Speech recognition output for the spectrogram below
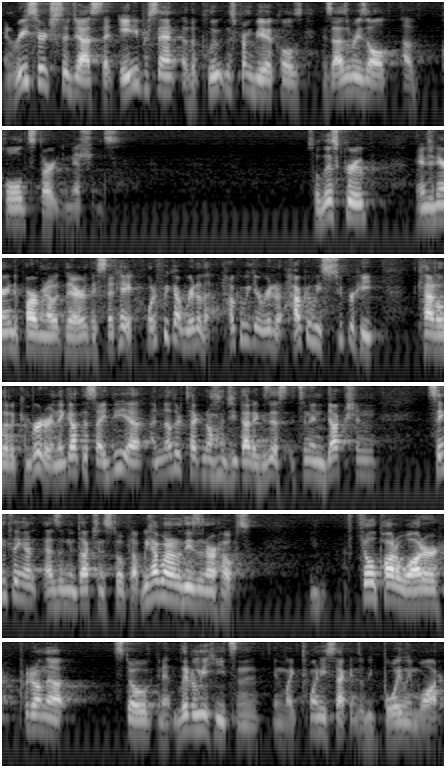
And research suggests that 80% of the pollutants from vehicles is as a result of cold start emissions. So, this group, the engineering department out there, they said, hey, what if we got rid of that? How could we get rid of that? How could we superheat the catalytic converter. And they got this idea, another technology that exists. It's an induction, same thing as an induction stovetop. We have one of these in our house. You fill a pot of water, put it on the stove, and it literally heats in, in like 20 seconds. It'll be boiling water.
